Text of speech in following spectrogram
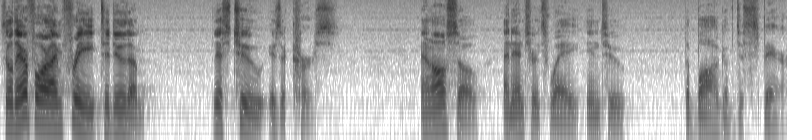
So therefore, I'm free to do them. This too is a curse, and also an entranceway into the bog of despair.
